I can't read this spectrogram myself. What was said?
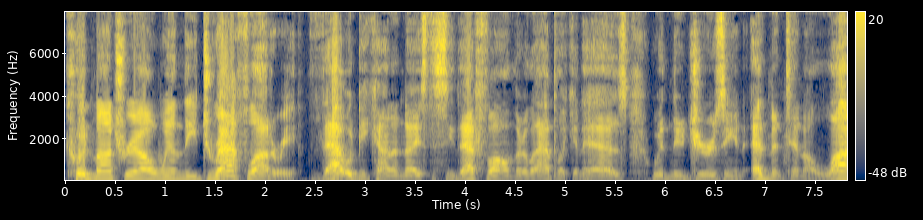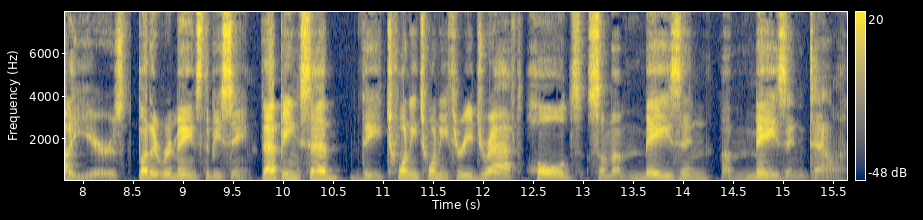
Could Montreal win the draft lottery? that would be kind of nice to see that fall in their lap like it has with New Jersey and Edmonton a lot of years, but it remains to be seen. That being said, the 2023 draft holds some amazing, amazing talent.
